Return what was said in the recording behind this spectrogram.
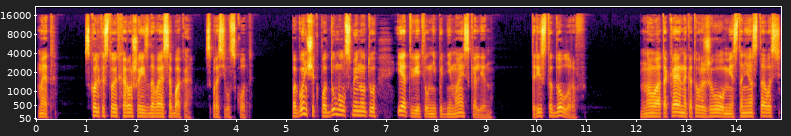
Мэт, сколько стоит хорошая ездовая собака?» — спросил Скотт. Погонщик подумал с минуту и ответил, не поднимая с колен. «Триста долларов». «Ну, а такая, на которой живого места не осталось?»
